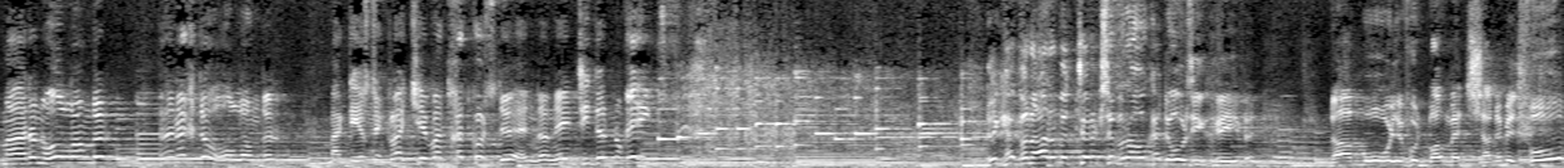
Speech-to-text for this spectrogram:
Maar een Hollander, een echte. Maakt eerst een kladje wat gaat kosten en dan neemt hij er nog één. Ik heb een arme Turkse vrouw cadeau zien geven. Na mooie voetbal met Janemit voor.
